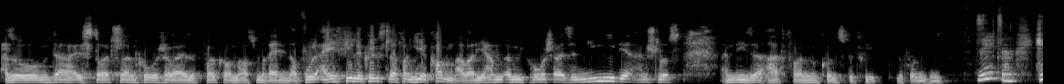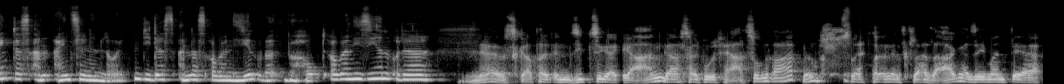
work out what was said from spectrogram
Also da ist Deutschland komischerweise vollkommen aus dem Rennen, obwohl eigentlich viele Künstler von hier kommen, aber die haben irgendwie komischerweise nie den Anschluss an diese Art von Kunstbetrieb gefunden. Seltsam. Hängt das an einzelnen Leuten, die das anders organisieren oder überhaupt organisieren? Oder? Ja, es gab halt in den 70er Jahren gab es halt wohl Herzogenrat, ne? muss man einfach ganz klar sagen. Also jemand, der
